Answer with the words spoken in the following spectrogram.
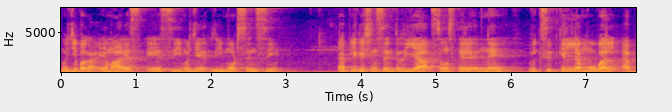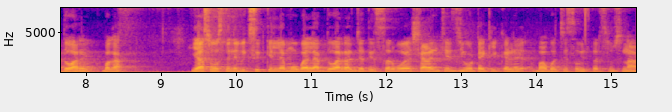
म्हणजे बघा M R S A C म्हणजे रिमोट सेन्सिंग ॲप्लिकेशन सेंटर या संस्थेने विकसित केलेल्या मोबाईल ॲपद्वारे बघा या संस्थेने विकसित केलेल्या मोबाईल ॲपद्वारे राज्यातील सर्व शाळांचे जिओ टॅकिंग करण्याबाबतची सविस्तर सूचना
